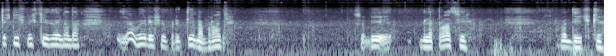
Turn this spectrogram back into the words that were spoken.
технічних цілей треба. Я вирішив прийти набрати собі для праці водички.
